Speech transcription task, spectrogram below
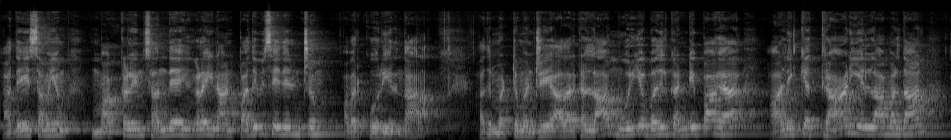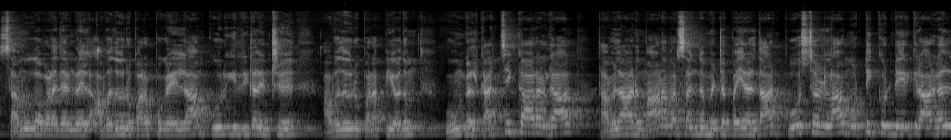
அதே சமயம் மக்களின் சந்தேகங்களை நான் பதிவு செய்தேன் என்றும் அவர் கூறியிருந்தாராம். அது மட்டுமின்றி அதற்கெல்லாம் உரிய பதில் கண்டிப்பாக அளிக்க திராணி இல்லாமல் தான் சமூக வலைதளங்களில் அவதூறு பரப்புகள் எல்லாம் கூறுகிறீர்கள் என்று அவதூறு பரப்பியதும் உங்கள் கட்சிக்காரர்கள் தமிழ்நாடு மாணவர் சங்கம் என்ற பெயரில் தான் போஸ்டர்லாம் ஒட்டி கொண்டிருக்கிறார்கள்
